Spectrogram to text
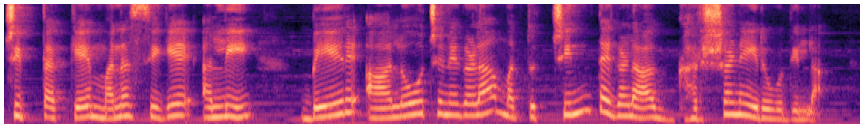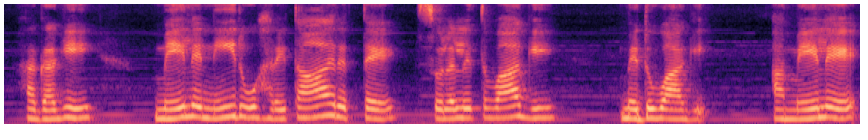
ಚಿತ್ತಕ್ಕೆ, ಮನಸ್ಸಿಗೆ ಅಲ್ಲಿ ಬೇರೆ ಆಲೋಚನೆಗಳ ಮತ್ತು ಚಿಂತೆಗಳ ಘರ್ಷಣೆ ಇರುವುದಿಲ್ಲ. ಹಾಗಾಗಿ ಮೇಲೆ ನೀರು ಹರಿತಾ ಇರುತ್ತೆ, ಸುಲಲಿತವಾಗಿ, ಮೆದುವಾಗಿ. ಆ ಮೇಲೆ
